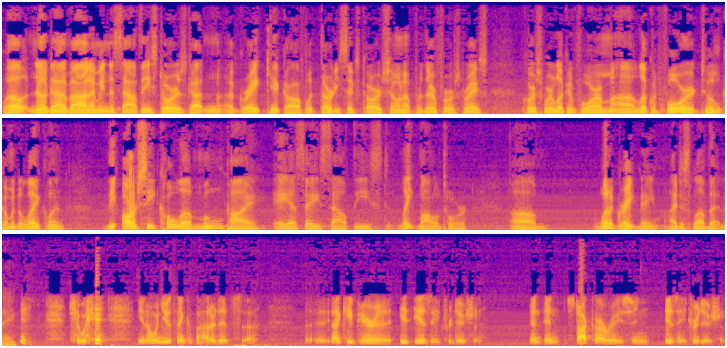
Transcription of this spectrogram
Well, no doubt about it. I mean, the Southeast Tour has gotten a great kickoff with 36 cars showing up for their first race. Of course, we're looking for them, uh, looking forward to them coming to Lakeland. The RC Cola Moon Pie ASA Southeast Late Model Tour. Um, what a great name! I just love that name. you know, when you think about it, it's uh, uh, I keep hearing it. It is a tradition, and and stock car racing is a tradition.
